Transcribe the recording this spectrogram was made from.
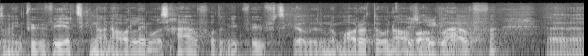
man mit 45 noch ein Harley muss kaufen oder mit 50 oder noch Marathon laufen. Äh,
